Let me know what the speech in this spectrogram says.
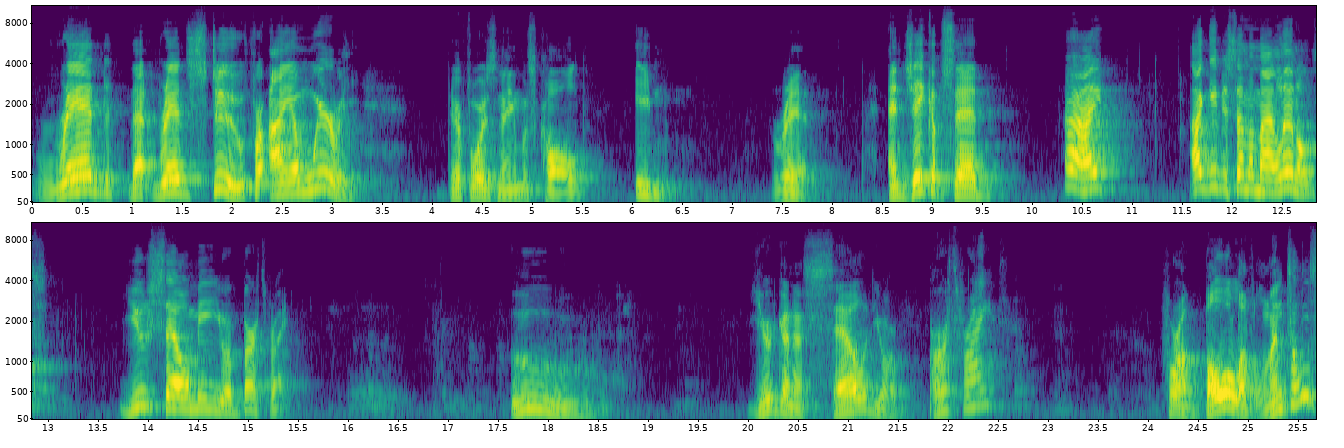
red that red stew, for I am weary." Therefore, his name was called Edom, red. And Jacob said, "All right, I'll give you some of my lentils. You sell me your birthright." Ooh. You're going to sell your birthright for a bowl of lentils?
